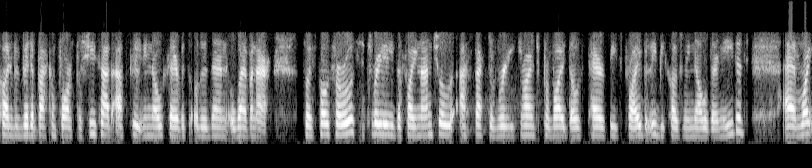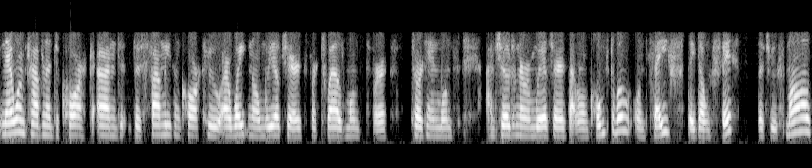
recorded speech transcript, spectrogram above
kind of a bit of back and forth, but she's had absolutely no service other than a webinar. So I suppose for us, it's really the financial aspect of really trying to provide those therapies privately because we know they're needed. Um, right now, I'm travelling to Cork, and there's families in Cork who are waiting on wheelchairs for 12 months for 13 months, and children are in wheelchairs that are uncomfortable, unsafe, they don't fit, they're too small.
